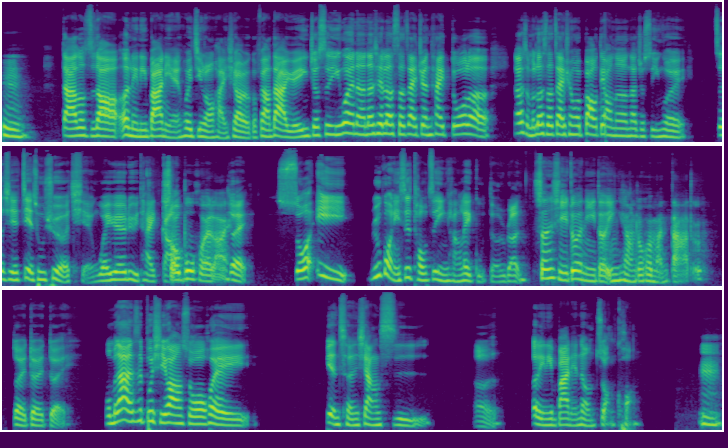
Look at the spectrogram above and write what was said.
嗯，大家都知道，二零零八年会金融海啸有个非常大的原因，就是因为呢那些垃圾债券太多了。那为什么垃圾债券会爆掉呢？那就是因为这些借出去的钱违约率太高，收不回来。对，所以如果你是投资银行类股的人，升息对你的影响就会蛮大的。对对对，我们当然是不希望说会变成像是呃二零零八年那种状况。嗯，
